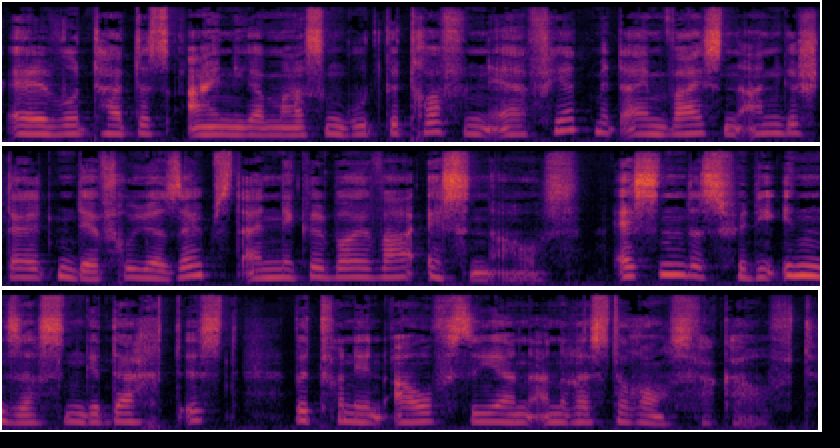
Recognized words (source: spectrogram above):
Elwood hat es einigermaßen gut getroffen. Er fährt mit einem weißen Angestellten, der früher selbst ein Nickelboy war, Essen aus. Essen, das für die Insassen gedacht ist, wird von den Aufsehern an Restaurants verkauft.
